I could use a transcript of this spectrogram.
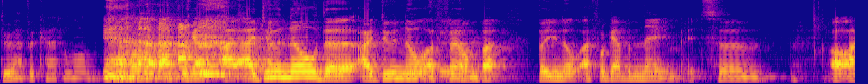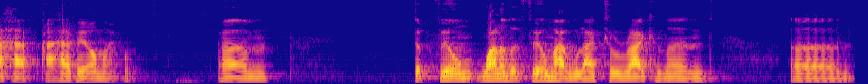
Do you have a catalog? Because I, I forget. I, I do know the. I do know a film, but but you know I forget the name. It's um. Oh, I have. I have it on my phone. Um. The film. One of the film I would like to recommend. Um,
